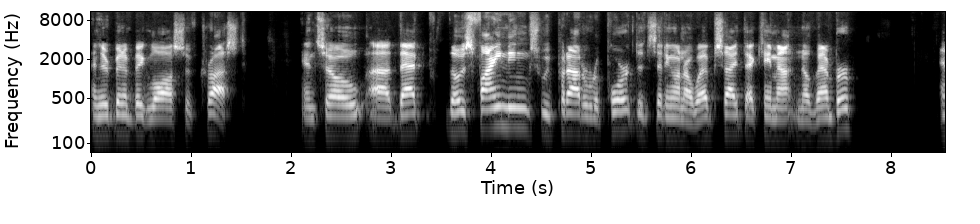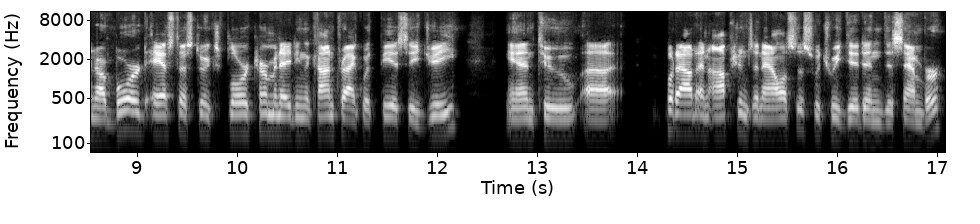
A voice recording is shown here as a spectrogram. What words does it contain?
and there had been a big loss of trust. And so uh, that those findings, we put out a report that's sitting on our website that came out in November, and our board asked us to explore terminating the contract with PSEG and to uh, put out an options analysis, which we did in December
